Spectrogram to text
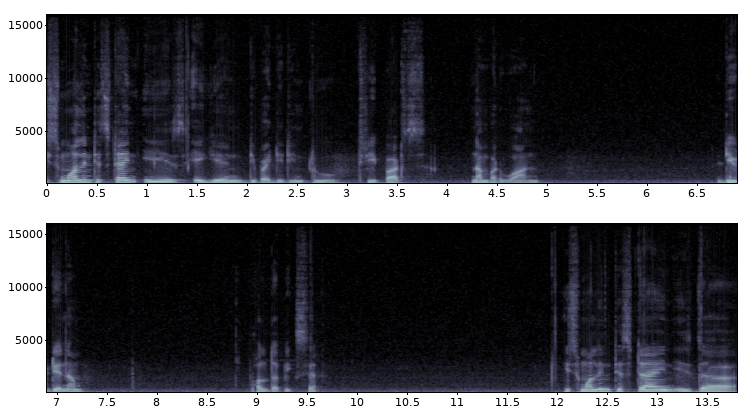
small intestine is again divided into three parts. Number one duodenum. Follow the picture. Small intestine is the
